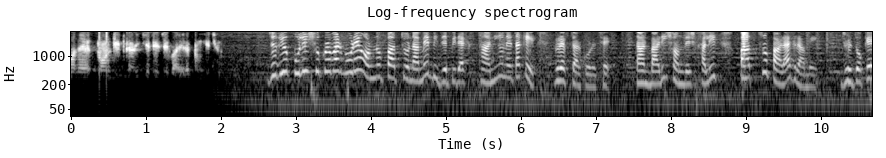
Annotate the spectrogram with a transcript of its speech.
মানে কেটেছে বা এরকম কিছু। যদিও পুলিশ শুক্রবার ভোরে অর্ণব পাত্র নামে বিজেপির এক স্থানীয় নেতাকে গ্রেফতার করেছে। তার বাড়ি সন্দেশখালীর পাত্রপাড়া গ্রামে। ধৃতকে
